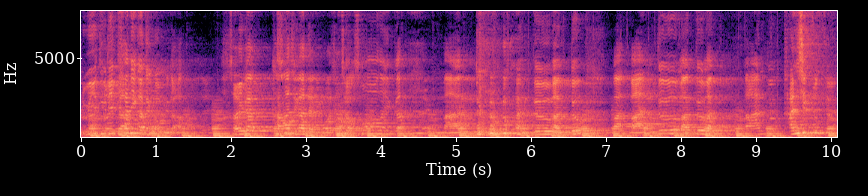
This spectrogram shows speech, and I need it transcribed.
루이두리 탄이가 된 겁니다. 저희가 강아지가 되는 거죠? 그렇죠. 소원하니까 만두 만두 만두 마, 만두 만두 만두 만두 간식 주세요.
